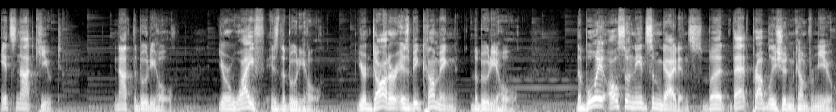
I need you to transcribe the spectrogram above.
It's not cute. Not the booty hole. Your wife is the booty hole. Your daughter is becoming the booty hole. The boy also needs some guidance, but that probably shouldn't come from you.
